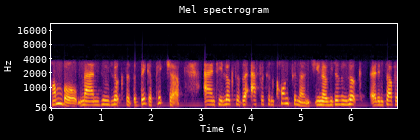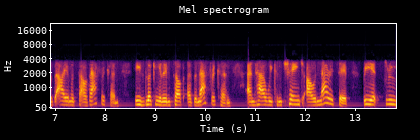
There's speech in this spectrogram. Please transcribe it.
humble man who looks at the bigger picture and he looks at the African continent. You know, he doesn't look at himself as I am a South African. He's looking at himself as an African and how we can change our narrative be it through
